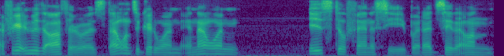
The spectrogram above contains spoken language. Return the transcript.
I forget who the author was. That one's a good one, and that one is still fantasy, but I'd say that one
